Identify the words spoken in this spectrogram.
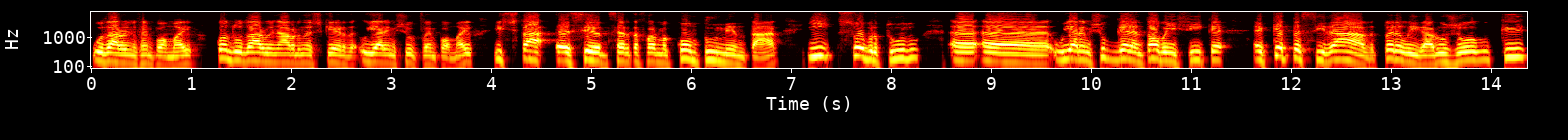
o Darwin vem para o meio. Quando o Darwin abre na esquerda, o Yaremchuk vem para o meio. Isto está a ser, de certa forma, complementar e, sobretudo, uh, uh, o Yaremchuk garante ao Benfica a capacidade para ligar o jogo que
